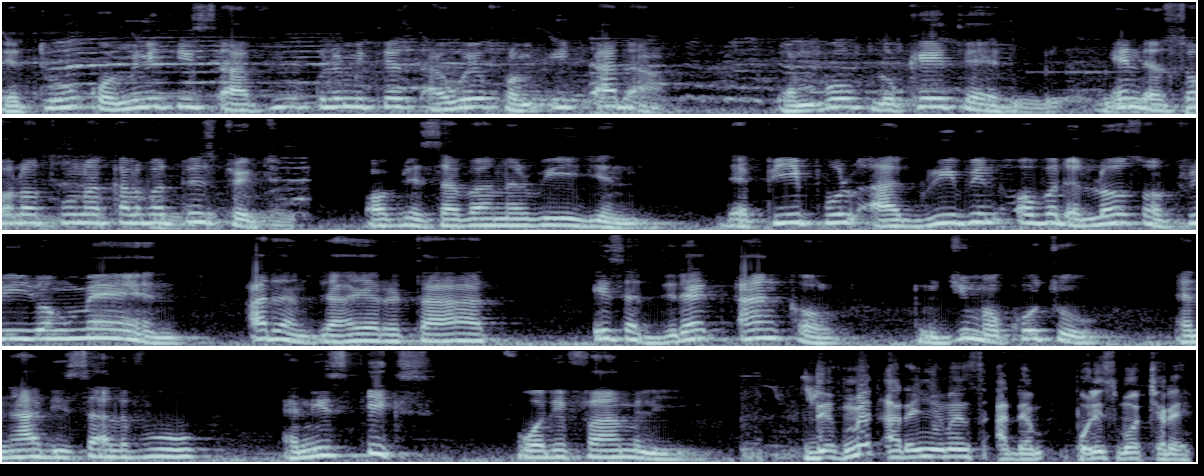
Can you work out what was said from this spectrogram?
The two communities are a few kilometers away from each other and both located in the Sawla-Tuna-Kalba district of the Savannah region. The people are grieving over the loss of three young men. Adam Zahir retired is a direct uncle to Jim Okocho and Hadi Salvu, and he speaks for the family. They've made arrangements at the police mortuary.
